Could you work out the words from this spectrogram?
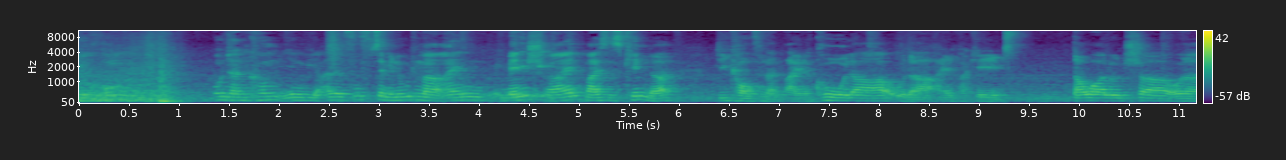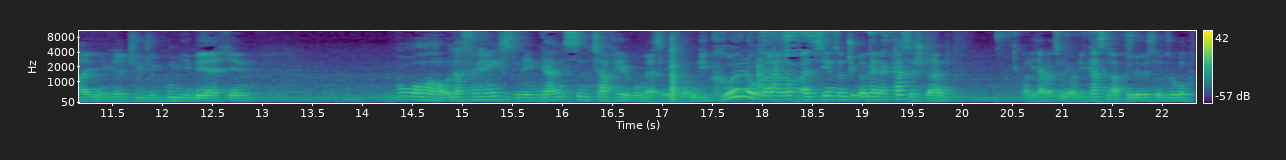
hier rum und dann kommt irgendwie alle 15 Minuten mal ein Mensch rein, meistens Kinder, die kaufen dann eine Cola oder ein Paket Dauerlutscher oder eine Tüte Gummibärchen. Boah, und dafür hängst du den ganzen Tag hier rum, das ist Und die Krönung war dann noch, als hier so ein Typ bei mir in der Kasse stand, weil ich habe jetzt auch die Kassen abgelöst und so.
